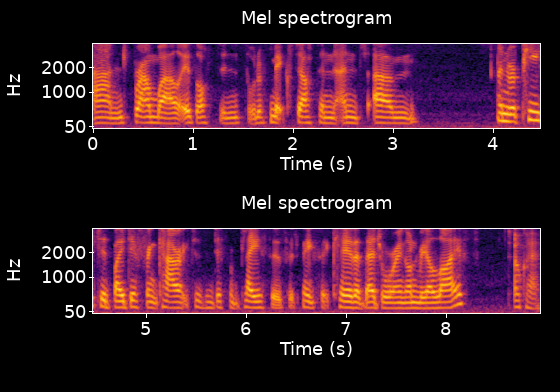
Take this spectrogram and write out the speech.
and Branwell is often sort of mixed up and and um, and repeated by different characters in different places, which makes it clear that they're drawing on real life. Okay.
